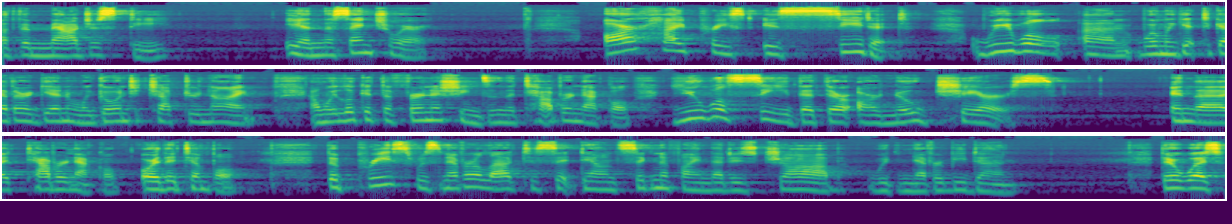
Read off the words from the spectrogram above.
of the majesty in the sanctuary. Our high priest is seated. We will, um, when we get together again and we go into chapter 9 and we look at the furnishings in the tabernacle, you will see that there are no chairs in the tabernacle or the temple. The priest was never allowed to sit down, signifying that his job would never be done. There was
